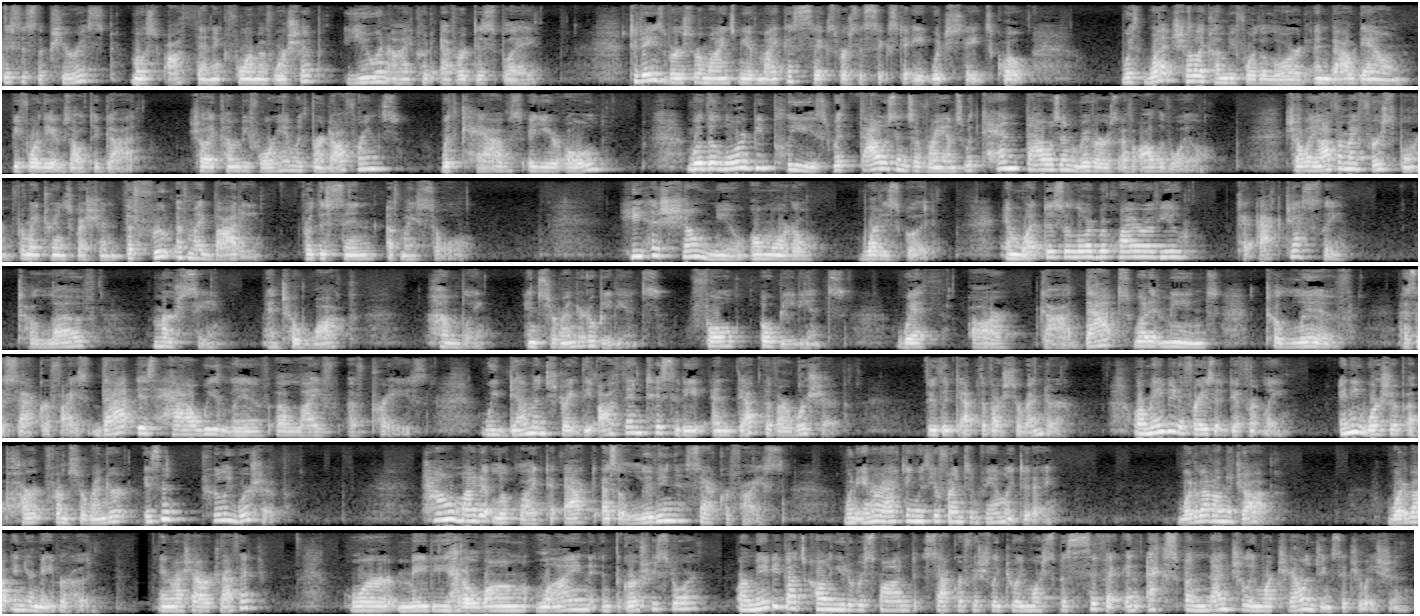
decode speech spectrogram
This is the purest, most authentic form of worship you and I could ever display. Today's verse reminds me of Micah 6 verses 6 to 8, which states, quote, With what shall I come before the Lord and bow down before the exalted God? Shall I come before him with burnt offerings, with calves a year old? Will the Lord be pleased with thousands of rams, with ten thousand rivers of olive oil? Shall I offer my firstborn for my transgression, the fruit of my body for the sin of my soul? He has shown you, O mortal, what is good. And what does the Lord require of you? To act justly, to love mercy, and to walk humbly in surrendered obedience full obedience with our God. That's what it means to live as a sacrifice. That is how we live a life of praise. We demonstrate the authenticity and depth of our worship through the depth of our surrender. Or maybe to phrase it differently, any worship apart from surrender isn't truly worship. How might it look like to act as a living sacrifice when interacting with your friends and family today? What about on the job? What about in your neighborhood? In rush hour traffic? Or maybe at a long line at the grocery store? Or maybe God's calling you to respond sacrificially to a more specific and exponentially more challenging situation.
